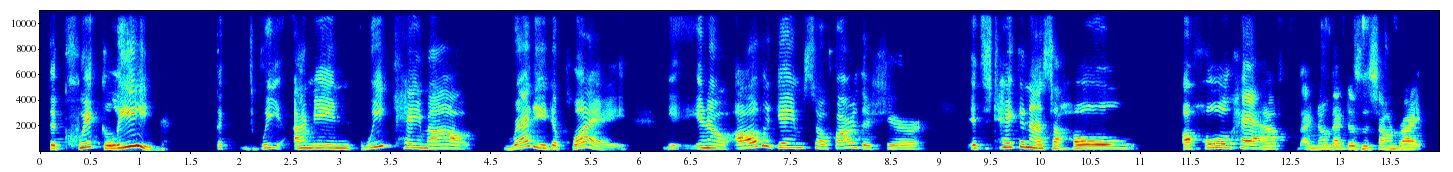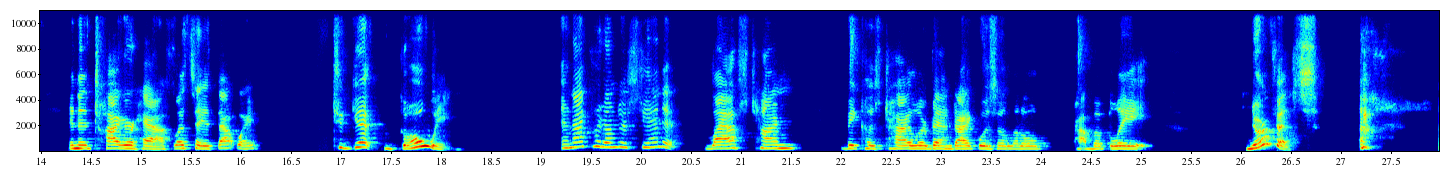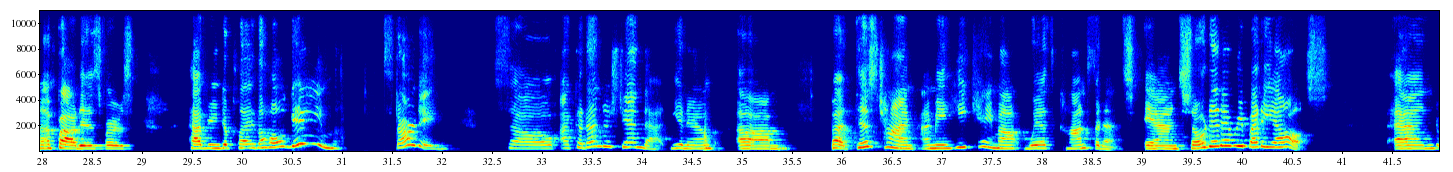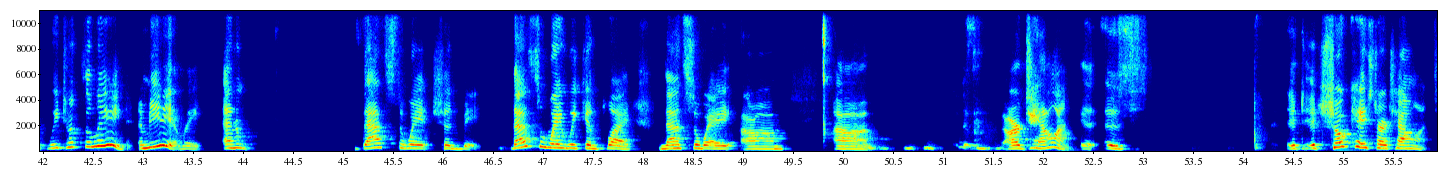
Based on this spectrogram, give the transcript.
the quick lead. The, we, I mean, we came out ready to play. You, you know, all the games so far this year it's taken us a whole a whole half i know that doesn't sound right an entire half let's say it that way to get going and i could understand it last time because tyler van dyke was a little probably nervous about his first having to play the whole game starting so i could understand that you know um, but this time, I mean, he came out with confidence, and so did everybody else. And we took the lead immediately. And that's the way it should be. That's the way we can play. That's the way um, um, our talent is. It, it showcased our talent.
